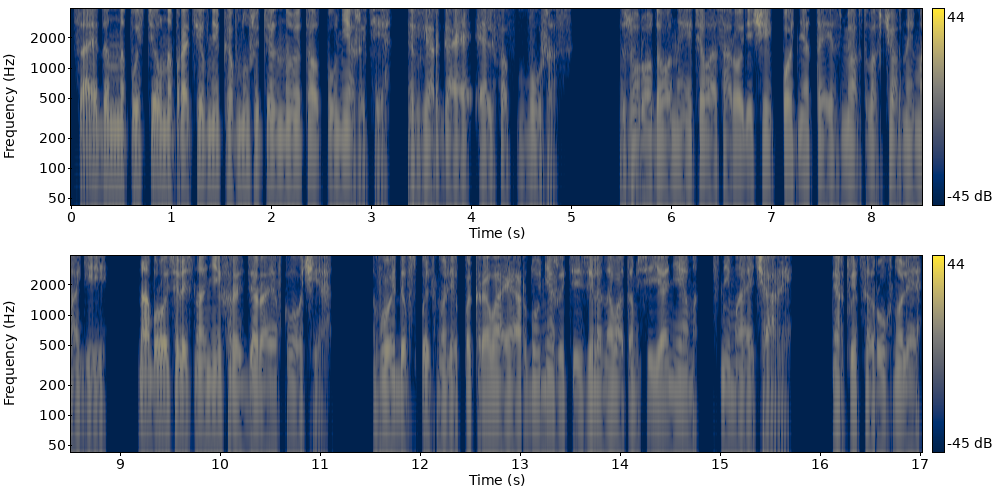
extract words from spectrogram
Сайден напустил на противника внушительную толпу нежити, ввергая эльфов в ужас. Изуродованные тела сородичей, поднятые из мертвых черной магией, набросились на них, раздирая в клочья. Войды вспыхнули, покрывая орду нежити зеленоватым сиянием, снимая чары. Мертвецы рухнули,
